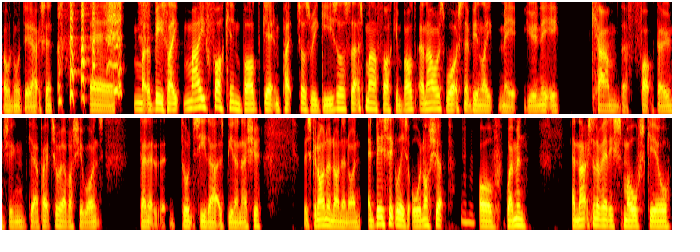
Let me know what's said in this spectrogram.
I don't know the accent. uh, but he's like, my fucking bird getting pictures with geezers. That's my fucking bird. And I was watching it being like, mate, you need to calm the fuck down. She can get a picture wherever she wants. Then it, don't see that as being an issue. But it's going on and on and on. And basically, it's ownership mm-hmm. of women. And that's in a very small scale,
